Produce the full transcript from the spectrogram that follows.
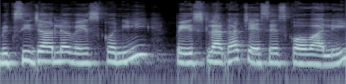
మిక్సీ జార్లో వేసుకొని పేస్ట్ లాగా చేసేసుకోవాలి.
